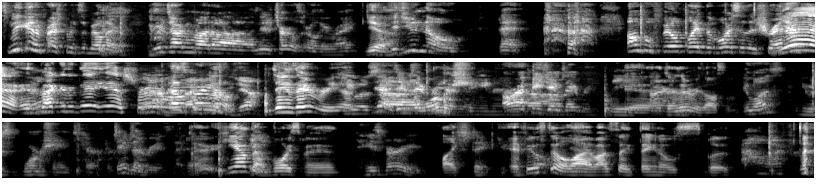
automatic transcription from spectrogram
Speaking of Fresh Prince of Bel Air, we were talking about uh, Ninja Turtles earlier, right? Yeah. Did you know that Uncle Phil played the voice of the Shredder? Yeah, and Yeah. back in the day, yeah, Yeah, Shredder. That's was- Back crazy. Girls, yeah. James Avery. He Yeah, was Yeah, uh, James Avery. War Machine. and, R.I.P. uh, James Avery. yeah Iron James Man. Avery's awesome. It was He was War Machine's character. James Avery is that. Yeah, He has that He- voice, man. He's very Like, distinct. you can if he was still alive, I'd say Thanos, but Oh, I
